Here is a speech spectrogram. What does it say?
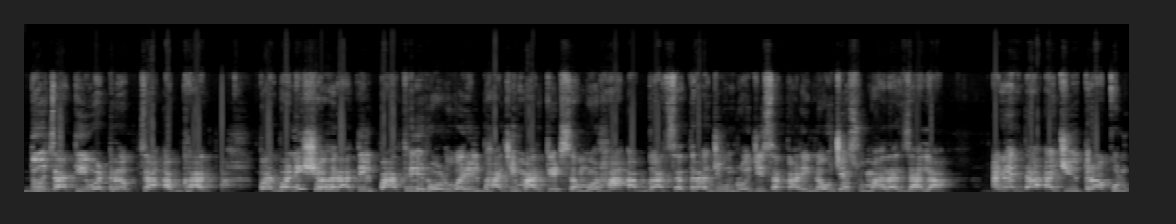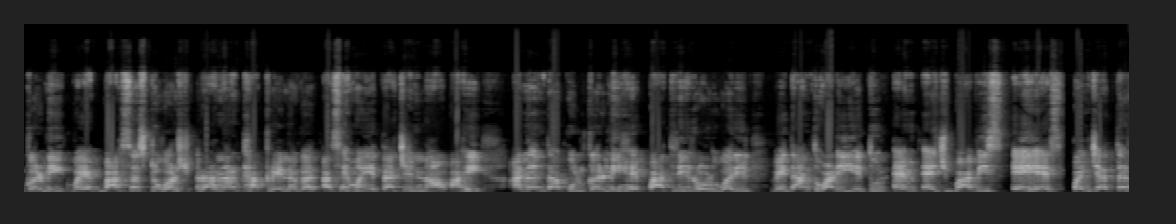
दुचाकी व ट्रकचा अपघात. परभणी शहरातील पाथरी रोडवरील भाजी मार्केट समोर हा अपघात सतरा जून रोजी सकाळी नऊच्या सुमारास झाला. अनंता अच्युतराव कुलकर्णी वय बासष्ट वर्ष राहणार ठाकरे नगर असे मयताचे नाव आहे. अनंता कुलकर्णी हे पाथरी रोडवरील वेदांतवाडी येथून एम एच बावीस ए एस पंच्याहत्तर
